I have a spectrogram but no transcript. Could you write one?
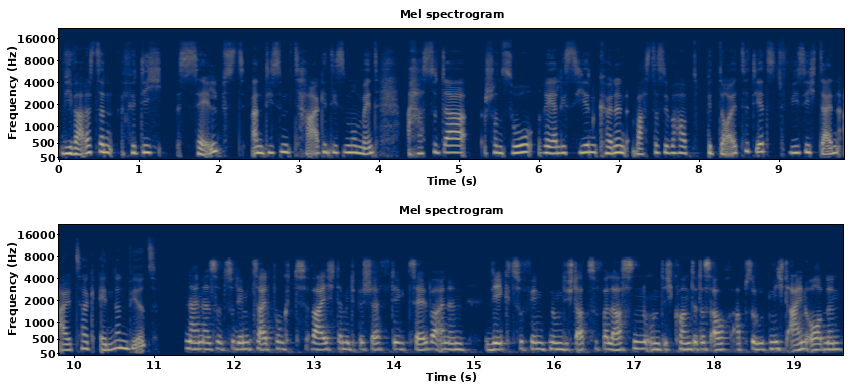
Wie war das denn für dich selbst an diesem Tag, in diesem Moment? Hast du da schon so realisieren können, was das überhaupt bedeutet jetzt, wie sich dein Alltag ändern wird? Nein, also zu dem Zeitpunkt war ich damit beschäftigt, selber einen Weg zu finden, um die Stadt zu verlassen. Und ich konnte das auch absolut nicht einordnen,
